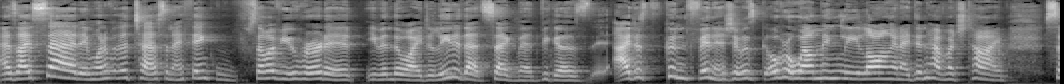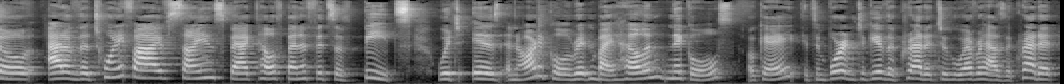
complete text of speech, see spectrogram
as I said in one of the tests, and I think some of you heard it, even though I deleted that segment because I just couldn't finish. It was overwhelmingly long and I didn't have much time. So, out of the 25 science backed health benefits of beets, which is an article written by Helen Nichols, okay, it's important to give the credit to whoever has the credit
